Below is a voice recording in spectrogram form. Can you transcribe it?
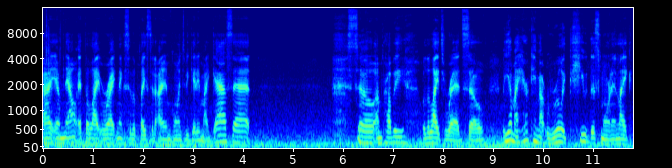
I am now at the light right next to the place that I am going to be getting my gas at. So I'm probably, well, the light's red. So, but yeah, my hair came out really cute this morning. Like,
